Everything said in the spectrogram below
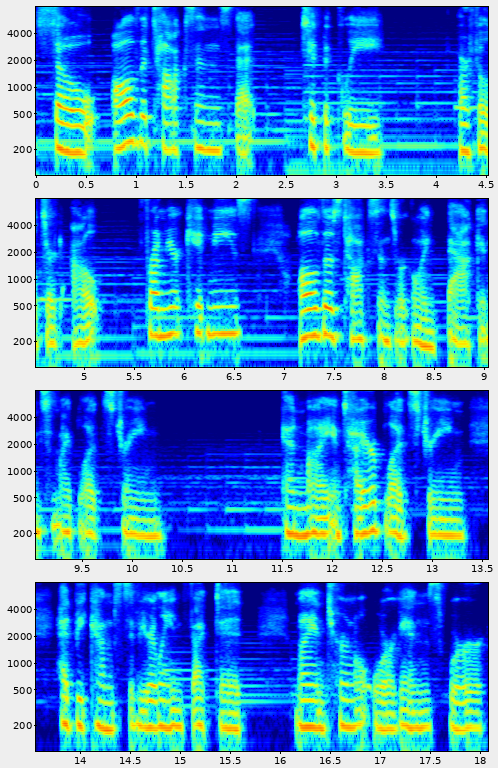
So, all the toxins that typically are filtered out from your kidneys, all of those toxins were going back into my bloodstream. And my entire bloodstream had become severely infected. My internal organs were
